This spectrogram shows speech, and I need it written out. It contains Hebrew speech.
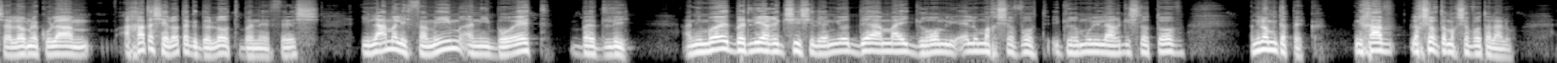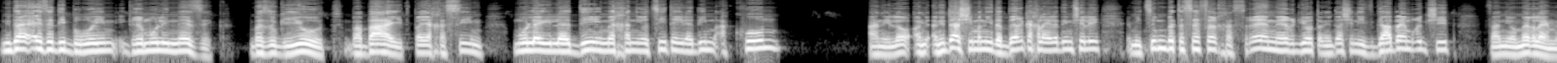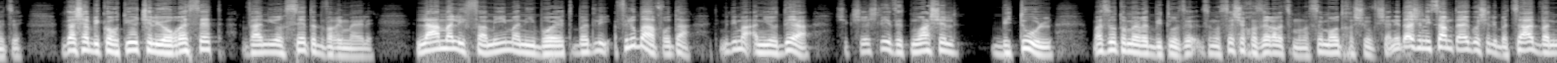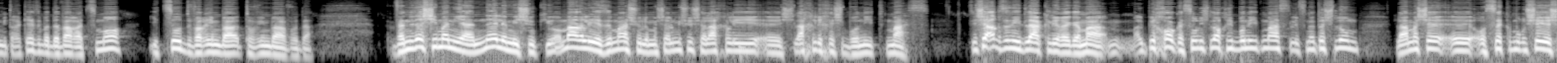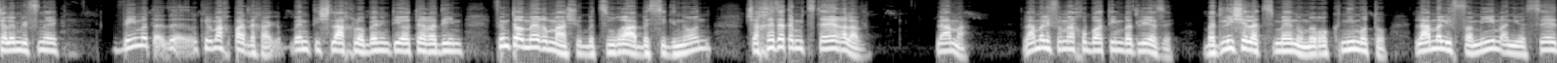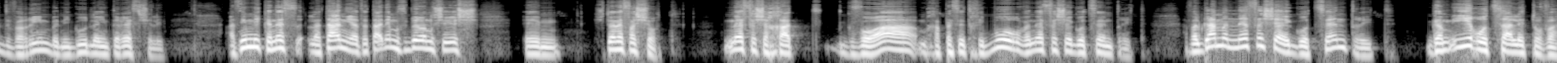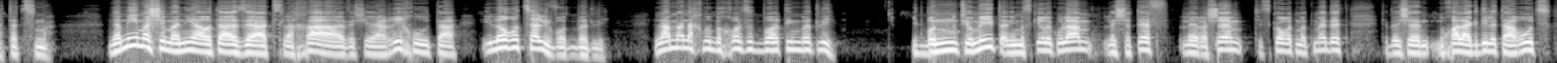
שלום לכולם. אחת השאלות הגדולות בנפש היא למה לפעמים אני בועט בדלי. אני בועט בדלי הרגשי שלי, אני יודע מה יגרום לי, אילו מחשבות יגרמו לי להרגיש לא טוב. אני לא מתאפק. אני חייב לחשוב את המחשבות הללו. אני יודע איזה דיבורים יגרמו לי נזק, בזוגיות, בבית, ביחסים, מול הילדים, איך אני אוציא את הילדים עקום. אני לא, אני, אני יודע שאם אני אדבר ככה לילדים שלי, הם יצאו מבית הספר חסרי אנרגיות, אני יודע שנפגע בהם רגשית, ואני אומר להם את זה. אני יודע שהביקורתיות שלי הורסת, ואני עושה את הדברים האלה. למה לפעמים אני בועט בדלי? אפילו בעבודה. אתם יודעים מה? אני יודע שכשיש לי איזו תנועה של ביטול, מה זאת אומרת ביטול? זה, זה נושא שחוזר על עצמו, נושא מאוד חשוב. שאני יודע שאני שם את האגו שלי בצד ואני מתרכז בדבר עצמו, יצאו דברים טובים בעבודה. ואני יודע שאם אני אענה למישהו, כי הוא אמר לי איזה משהו, למשל מישהו שלח לי, אה, שלח לי חשבונית מס. ישר זה נדלק לי, רגע, מה, על פי חוק אסור לשלוח חשבונית מס לפני תשלום, למה שעוסק מורשה ישלם לפני? ואם אתה, זה, כאילו, מה אכפת לך? בין תשלח לו, בין אם תהיה יותר עדין. לפעמים אתה אומר משהו בצורה, בסגנון, שאחרי זה אתה מצטער עליו. למה? למה לפעמים אנחנו בועטים בדלי הזה? בדלי של עצמנו, מרוקנים אותו. למה לפעמים אני עושה דברים בניגוד לאינטרס שלי? אז אם ניכנס לתניא, אז התניא מסביר לנו שיש אמ, שתי נפשות. נפש אחת גבוהה, מחפשת חיבור, ונפש אגוצנטרית. אבל גם הנפש האגוצנטרית, גם היא רוצה לטובת עצמה. גם היא, מה שמניע אותה זה ההצלחה, זה שיעריכו אותה, היא לא רוצה לבעוט בדלי. למה אנחנו בכל זאת בועטים בדלי? התבוננות יומית, אני מזכיר לכולם, לשתף, להירשם, תזכורת מתמדת, כדי שנוכל להגדיל את הערוץ,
